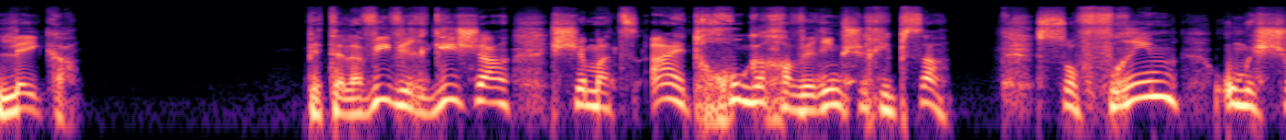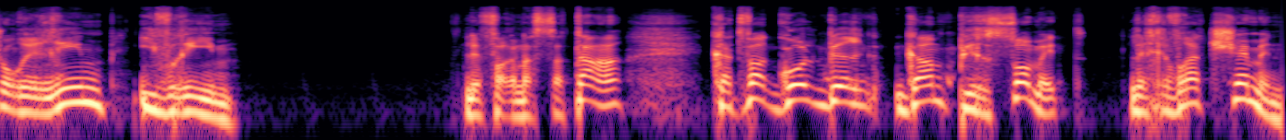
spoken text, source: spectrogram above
לייקה. בתל אביב הרגישה שמצאה את חוג החברים שחיפשה, סופרים ומשוררים עבריים. לפרנסתה כתבה גולדברג גם פרסומת לחברת שמן.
